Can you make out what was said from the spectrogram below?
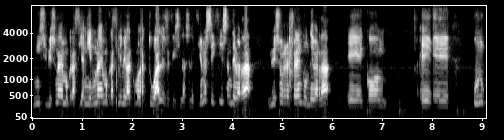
ni si hubiese una democracia, ni en una democracia liberal como la actual, es decir, si las elecciones se hiciesen de verdad y hubiese un referéndum de verdad eh, con eh, un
